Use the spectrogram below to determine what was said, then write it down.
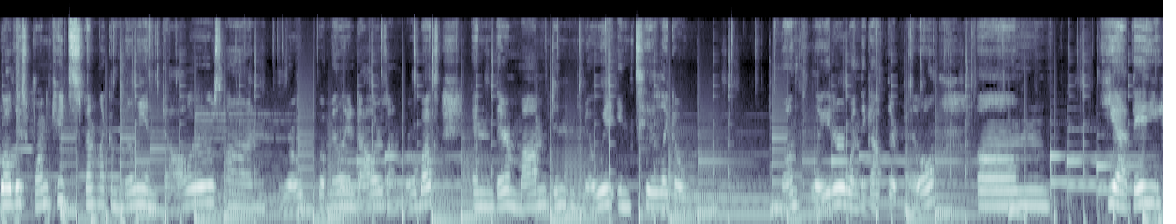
Well, this one kid spent like a million dollars on Ro- a million dollars on Robux, and their mom didn't know it until like a month later when they got their bill. Um, yeah, they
